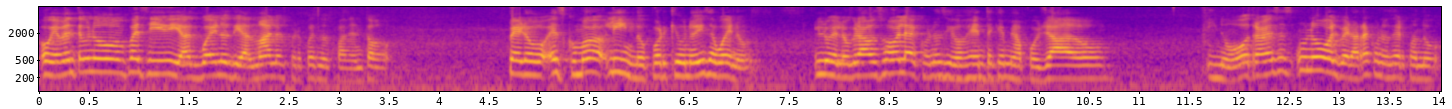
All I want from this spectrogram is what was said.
Obviamente uno, pues sí, días buenos, días malos, pero pues nos pasa en todo. Pero es como lindo porque uno dice, bueno, lo he logrado sola, he conocido gente que me ha apoyado. Y no, otra vez es uno volver a reconocer cuando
